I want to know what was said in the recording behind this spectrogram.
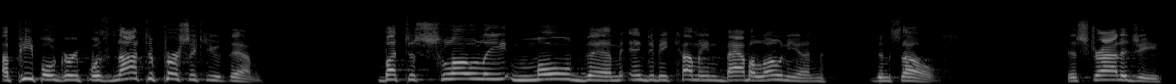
a people group was not to persecute them, but to slowly mold them into becoming Babylonian themselves. His strategy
